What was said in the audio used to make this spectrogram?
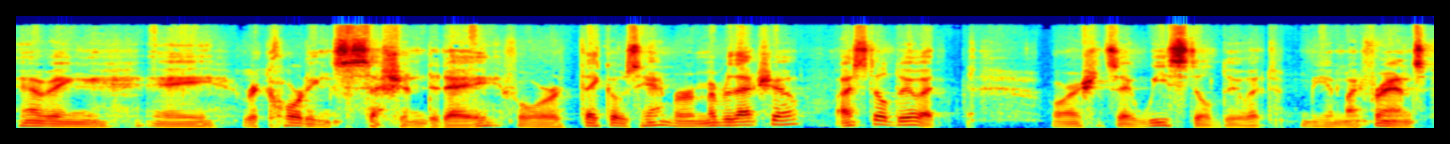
having a recording session today for Thaco's Hammer. Remember that show? I still do it. Or I should say, we still do it, me and my friends.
